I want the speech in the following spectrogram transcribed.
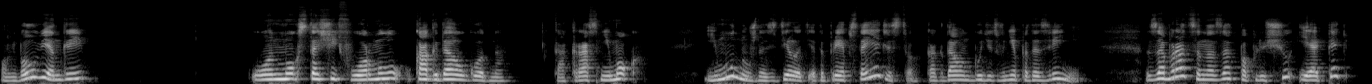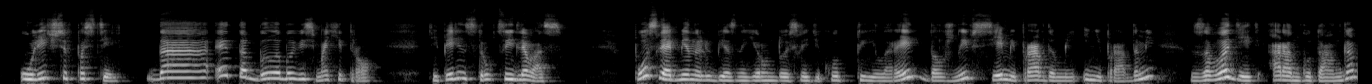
он был в Венгрии. Он мог стащить формулу когда угодно. Как раз не мог. Ему нужно сделать это при обстоятельствах, когда он будет вне подозрений. Забраться назад по плющу и опять улечься в постель. Да, это было бы весьма хитро. Теперь инструкции для вас. После обмена любезной ерундой с леди Кут ты и Лоррейн должны всеми правдами и неправдами завладеть орангутангом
